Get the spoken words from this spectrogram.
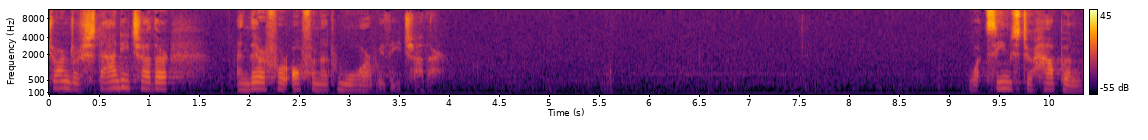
to understand each other, and therefore often at war with each other. What seems to happen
